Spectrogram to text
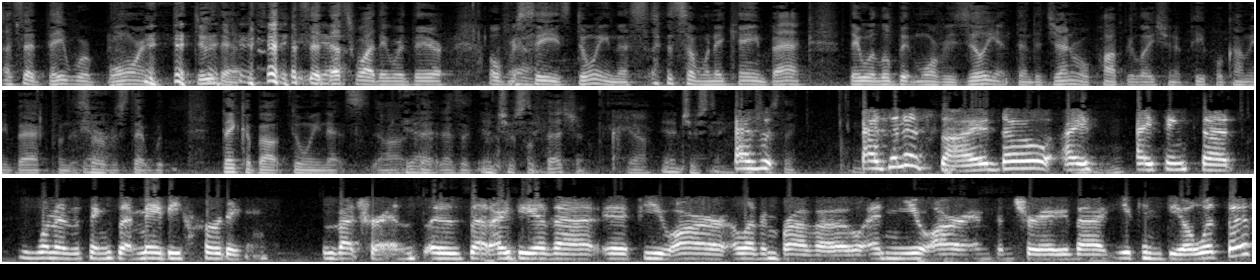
I said they were born to do that. I said yeah. that's why they were there overseas yeah. doing this. so when they came back, they were a little bit more resilient than the general population of people coming back from the yeah. service that would think about doing that, uh, that as a, a, profession. Yeah, interesting. As interesting. A, as an aside, though, I mm-hmm. I think that one of the things that may be hurting veterans is that idea that if you are 11 Bravo and you are infantry, that you can deal with this.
